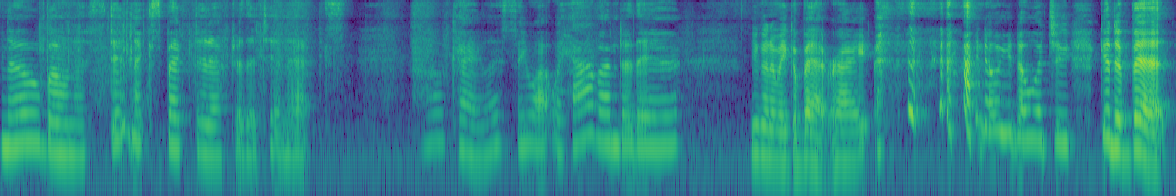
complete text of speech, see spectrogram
No bonus. Didn't expect it after the 10X. Okay, let's see what we have under there. You're going to make a bet, right? I know you know what you're going to bet.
